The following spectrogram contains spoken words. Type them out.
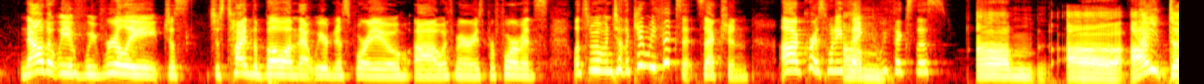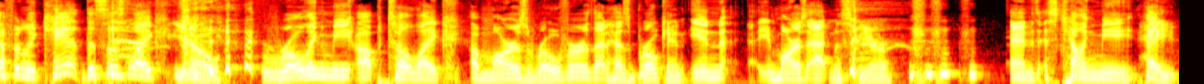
now that we've we've really just just tied the bow on that weirdness for you uh, with Mary's performance, let's move into the "Can we fix it?" section. Uh, Chris, what do you think? Can we fix this? Um, uh, I definitely can't. This is like, you know, rolling me up to like a Mars rover that has broken in, in Mars atmosphere and it's telling me, hey,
